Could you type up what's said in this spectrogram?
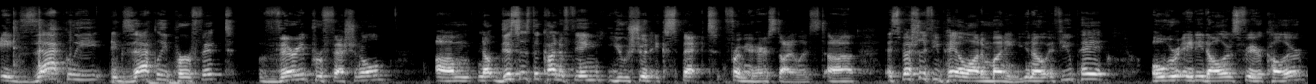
exactly, exactly perfect, very professional. Um, now, this is the kind of thing you should expect from your hairstylist, uh, especially if you pay a lot of money. You know, if you pay over $80 for your color,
